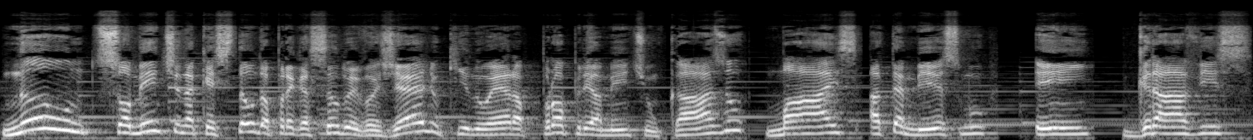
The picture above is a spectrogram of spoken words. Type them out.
não somente na questão da pregação do Evangelho, que não era propriamente um caso, mas até mesmo em graves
